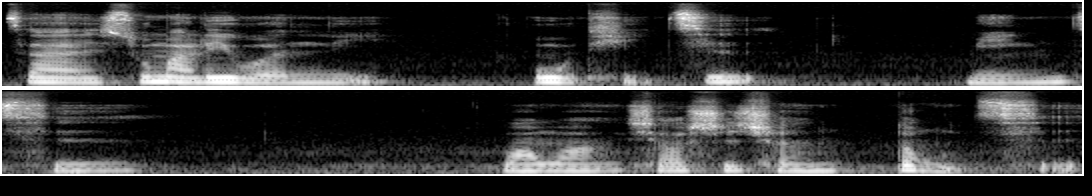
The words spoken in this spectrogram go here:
在苏玛利文里，物体字名词往往消失成动词。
